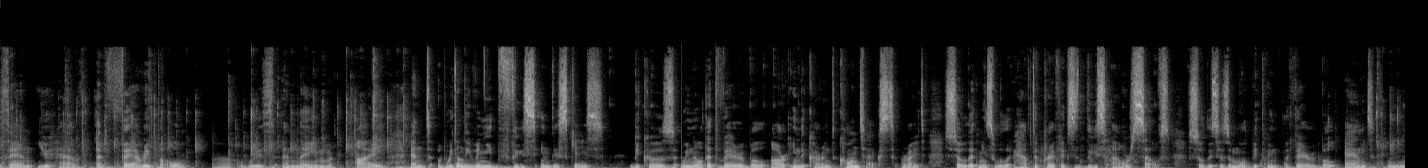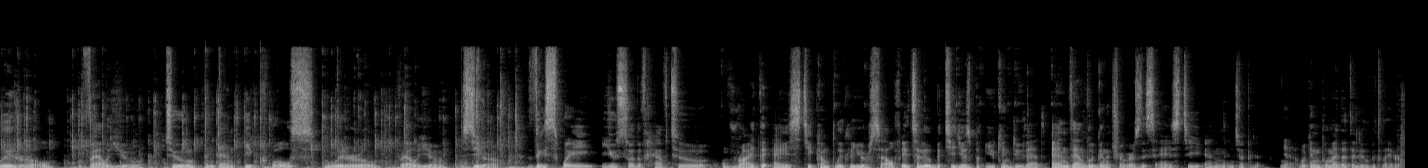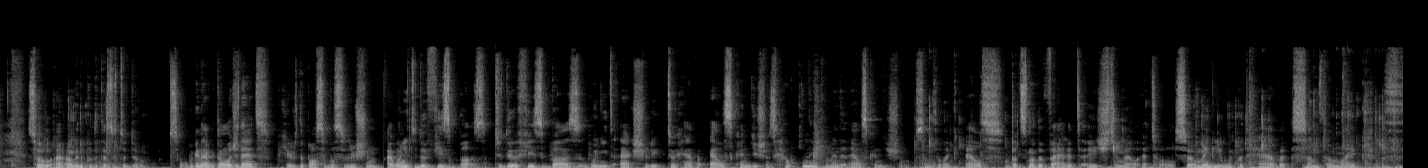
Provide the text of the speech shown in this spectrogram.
then you have a variable uh, with a name i, and we don't even need this in this case because we know that variable are in the current context, right? So that means we'll have to prefix this ourselves. So this is a mod between variable and literal value 2 and then equals literal value 0. This way you sort of have to write the AST completely yourself. It's a little bit tedious, but you can do that. And then we're going to traverse this AST and interpret it. Yeah, we can implement that a little bit later. So I'm going to put it as a to-do. So we're going to acknowledge that. Here's the possible solution. I want you to do fizz buzz. To do a fizz buzz, we need actually to have else conditions. How can I implement an else condition? Something like else, but it's not a valid HTML at all. So maybe we could have something like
